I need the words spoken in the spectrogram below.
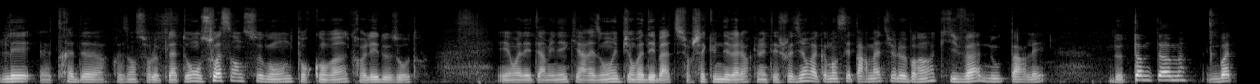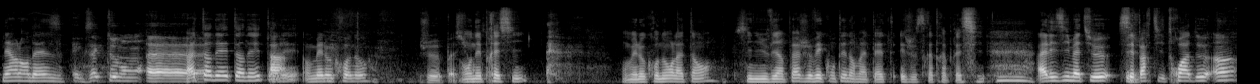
Les euh, traders présents sur le plateau ont 60 secondes pour convaincre les deux autres. Et on va déterminer qui a raison. Et puis on va débattre sur chacune des valeurs qui ont été choisies. On va commencer par Mathieu Lebrun qui va nous parler de TomTom, une boîte néerlandaise. Exactement. Euh, attendez, attendez, attendez, ah. on met le chrono. Je On est précis. On met le chrono, on l'attend. S'il ne vient pas, je vais compter dans ma tête et je serai très précis. Allez-y Mathieu, c'est parti. 3, 2, 1,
